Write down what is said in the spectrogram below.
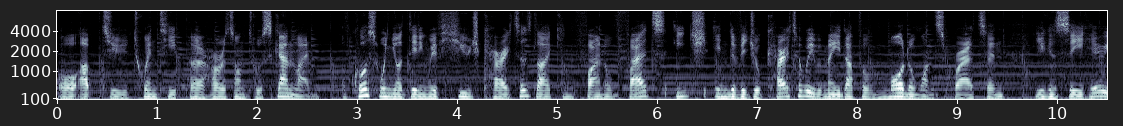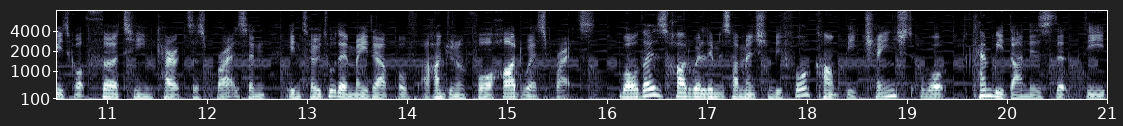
or up to 20 per horizontal scanline. Of course, when you're dealing with huge characters like in Final Fights, each individual character will be made up of more than one sprite, and you can see here he's got 13 character sprites, and in total they're made up of 104 hardware sprites. While those hardware limits I mentioned before can't be changed, what can be done is that the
